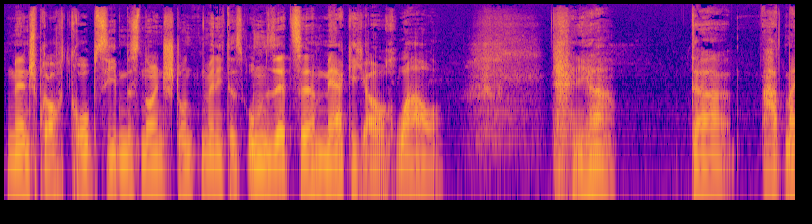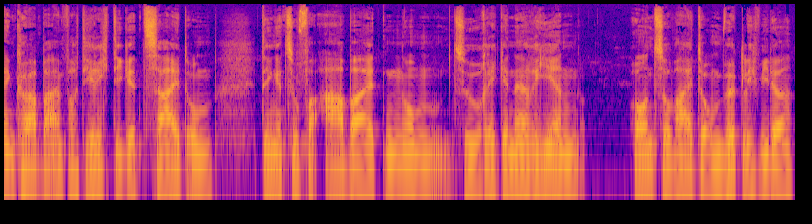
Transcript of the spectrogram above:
Mensch braucht grob sieben bis neun Stunden. Wenn ich das umsetze, merke ich auch, wow, ja, da hat mein Körper einfach die richtige Zeit, um Dinge zu verarbeiten, um zu regenerieren und so weiter, um wirklich wieder,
